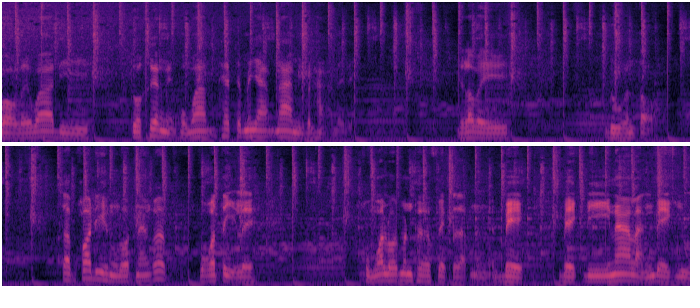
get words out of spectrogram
บอกเลยว่าดีตัวเครื่องเนี่ยผมว่าแทบจะไม่ยากน่ามีปัญหาเลยเดี๋ยวเราไปดูกันต่อ สับข้อดีของรถนะก็ปกติเลย ผมว่ารถมันเพอร์เฟกต์ระดับหนึ่งเบรกเบรกดีหน้าหลังเบรกอยู่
